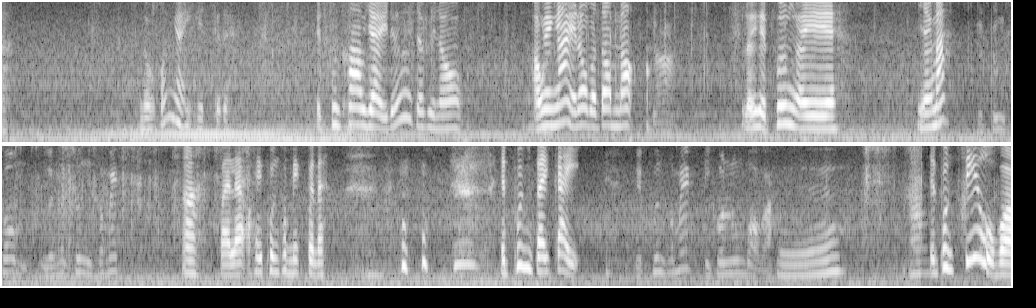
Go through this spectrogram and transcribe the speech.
นะดอกก็ใหญ่เห็ดกันเลยเห็ดพึ่งข้าวใหญ่เด้อจ้าพี่น้องเอาง่ายๆเนาะปลาต้อมเนาะจ้าเลยเห็ดพึ่งไอ้หยังนะเห็ดพึ่งส้มหรือเห็ดพึ่งขมิ้นอะไปแล้วให้พึ่งขมิกไปเลยเห็ดพึ่งไตไก่เห็ดพึ่งขมิ้นอีกคนลุงบอกอะอืม เห็ดพึ่งติ้วบ่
